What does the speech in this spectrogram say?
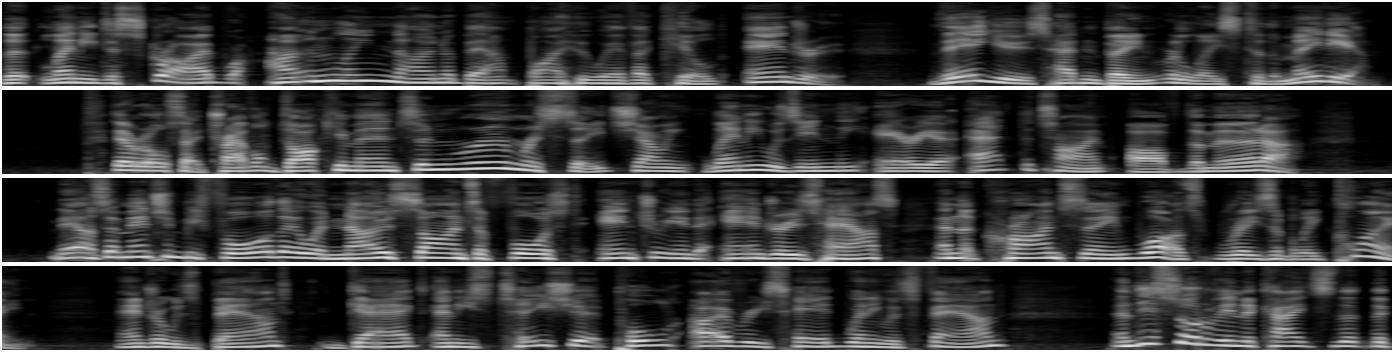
that Lenny described were only known about by whoever killed Andrew. Their use hadn't been released to the media. There were also travel documents and room receipts showing Lenny was in the area at the time of the murder. Now, as I mentioned before, there were no signs of forced entry into Andrew's house, and the crime scene was reasonably clean. Andrew was bound, gagged, and his t shirt pulled over his head when he was found, and this sort of indicates that the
